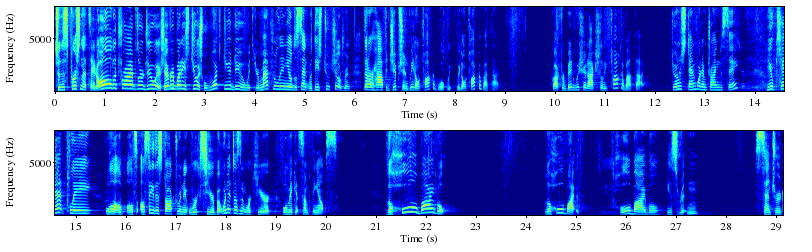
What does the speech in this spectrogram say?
to this person that said, all the tribes are Jewish, everybody's Jewish. Well, what do you do with your matrilineal descent with these two children that are half Egyptian? We don't talk about, we, we don't talk about that. God forbid we should actually talk about that. Do you understand what I'm trying to say? You can't play, well, I'll, I'll, I'll say this doctrine, it works here, but when it doesn't work here, we'll make it something else. The whole Bible, the whole Bible, whole Bible is written centered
